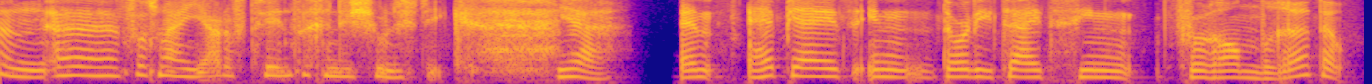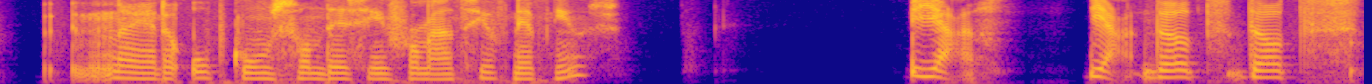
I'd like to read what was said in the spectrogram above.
volgens mij een jaar of twintig in de journalistiek. Ja, en heb jij het in, door die tijd zien veranderen? De, nou ja, de opkomst van desinformatie of nepnieuws? Ja, ja, dat, dat,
